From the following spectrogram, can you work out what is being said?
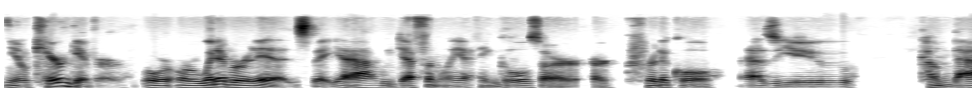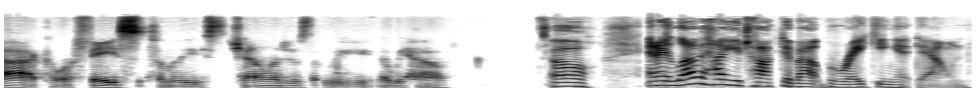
you know caregiver or or whatever it is. But yeah, we definitely I think goals are are critical as you come back or face some of these challenges that we that we have. Oh and i love how you talked about breaking it down.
